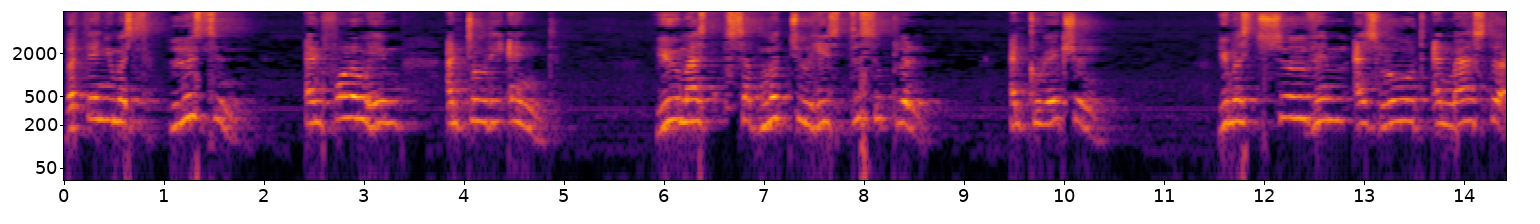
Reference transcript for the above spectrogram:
But then you must listen and follow Him until the end. You must submit to His discipline and correction. You must serve Him as Lord and Master.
